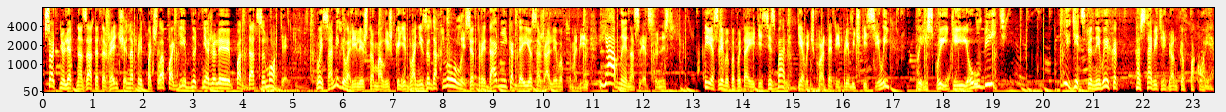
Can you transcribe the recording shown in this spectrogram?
Сотню лет назад эта женщина предпочла погибнуть, нежели поддаться моде — вы сами говорили, что малышка едва не задохнулась от рыданий, когда ее сажали в автомобиль. Явная наследственность. Если вы попытаетесь избавить девочку от этой привычки силой, вы рискуете ее убить. Единственный выход — оставить ребенка в покое.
